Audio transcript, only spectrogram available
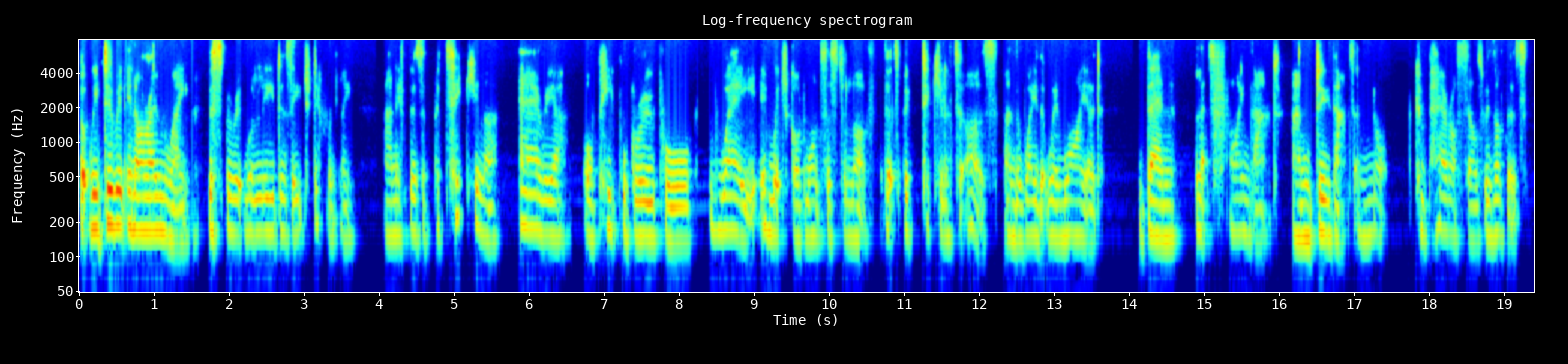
But we do it in our own way. The Spirit will lead us each differently. And if there's a particular area or people group or way in which God wants us to love that's particular to us and the way that we're wired, then let's find that and do that and not compare ourselves with others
